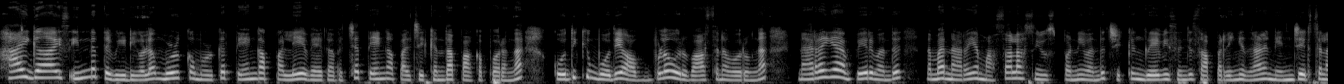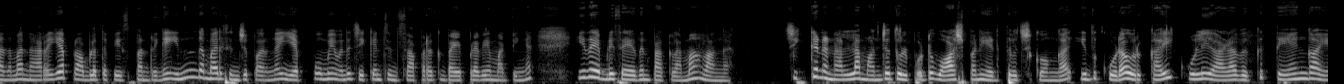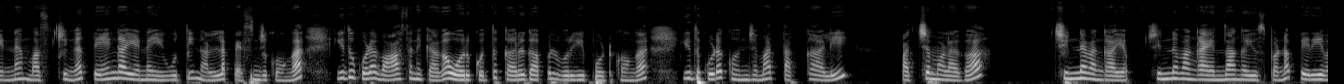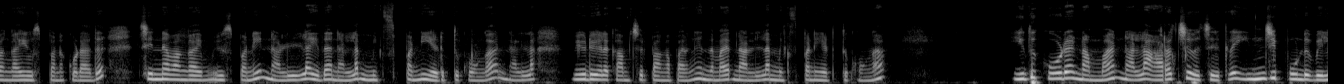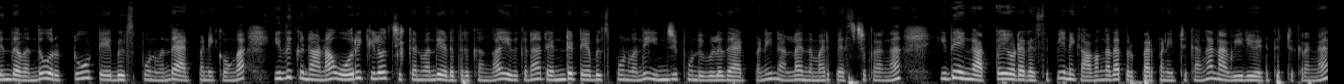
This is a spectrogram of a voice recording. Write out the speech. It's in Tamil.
ஹாய் காய்ஸ் இன்னத்த வீடியோவில் முழுக்க முழுக்க தேங்காய் பால்லையே வேக வச்ச தேங்காய் பால் சிக்கன் தான் பார்க்க போகிறோங்க கொதிக்கும் போதே அவ்வளோ ஒரு வாசனை வருங்க. நிறைய பேர் வந்து இந்த மாதிரி நிறைய மசாலாஸ் யூஸ் பண்ணி வந்து சிக்கன் கிரேவி செஞ்சு சாப்பிட்றீங்க. இதனால் நெஞ்செரிச்சல் அந்த மாதிரி நிறைய ப்ராப்ளத்தை ஃபேஸ் பண்ணுறீங்க இந்த மாதிரி செஞ்சு பாருங்கள் எப்போவுமே வந்து சிக்கன் செஞ்சு சாப்பிட்றதுக்கு பயப்படவே மாட்டீங்க. இதை எப்படி செய்யுதுன்னு பார்க்கலாமா? வாங்க. சிக்கனை நல்லா மஞ்சத்தூள் போட்டு வாஷ் பண்ணி எடுத்து வச்சுக்கோங்க. இது கூட ஒரு கை குழி அளவுக்கு தேங்காய் எண்ணெய் மஸ்ட்டுங்க தேங்காய் எண்ணெய் ஊற்றி நல்லா பிசைஞ்சுக்கோங்க. இது கூட வாசனைக்காக ஒரு கொத்து கருகாப்பில் உருகி போட்டுக்கோங்க. இது கூட கொஞ்சமாக தக்காளி பச்சை மிளகா சின்ன வெங்காயம். சின்ன வெங்காயம் தாங்க யூஸ் பண்ணோம். பெரிய வெங்காயம் யூஸ் பண்ணக்கூடாது. சின்ன வெங்காயம் யூஸ் பண்ணி நல்லா இதை நல்லா மிக்ஸ் பண்ணி எடுத்துக்கோங்க. நல்லா வீடியோவில் காமிச்சிருப்பாங்க பாருங்கள் இந்த மாதிரி நல்லா மிக்ஸ் பண்ணி எடுத்துக்கோங்க. இது கூட நம்ம நல்லா அரைச்சி வச்சுருக்கிற இஞ்சி பூண்டு விழுந்த வந்து ஒரு டூ டேபிள் ஸ்பூன் வந்து ஆட் பண்ணிக்கோங்க. இதுக்கு நான் ஒரு கிலோ சிக்கன் வந்து எடுத்துருக்கேங்க. இதுக்கு நான் ரெண்டு டேபிள் ஸ்பூன் வந்து இஞ்சி பூண்டு விழுது ஆட் பண்ணி நல்லா இந்த மாதிரி பெசிச்சுக்கிறேங்க இது எங்கள் அத்தையோட ரெசிபி இன்றைக்கி அவங்க தான் ப்ரிப்பேர் பண்ணிகிட்ருக்காங்க நான் வீடியோ எடுத்துகிட்ருக்குறேங்க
